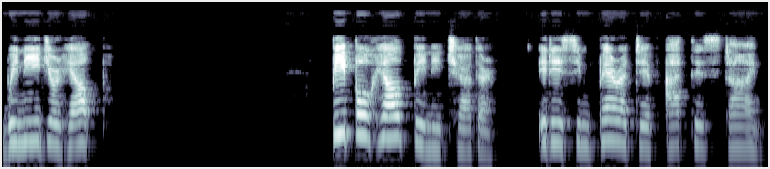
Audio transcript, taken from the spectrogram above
We need your help. People helping each other. It is imperative at this time,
